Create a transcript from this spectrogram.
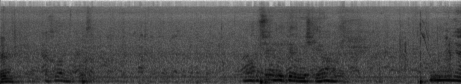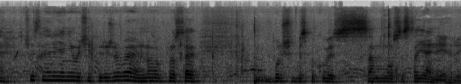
Да? Ну, а? Ну, я, честно говоря, я не очень переживаю, но просто больше беспокоит само состояние игры.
